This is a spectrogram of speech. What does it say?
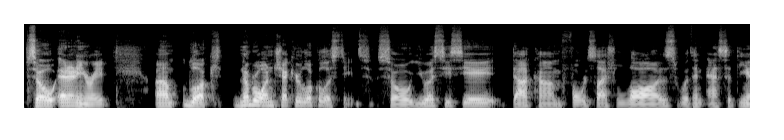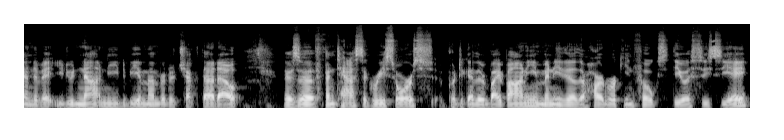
so at any rate, um, look, number one, check your local listings. So uscca.com forward slash laws with an S at the end of it. You do not need to be a member to check that out. There's a fantastic resource put together by Bonnie and many of the other hardworking folks at the USCCA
